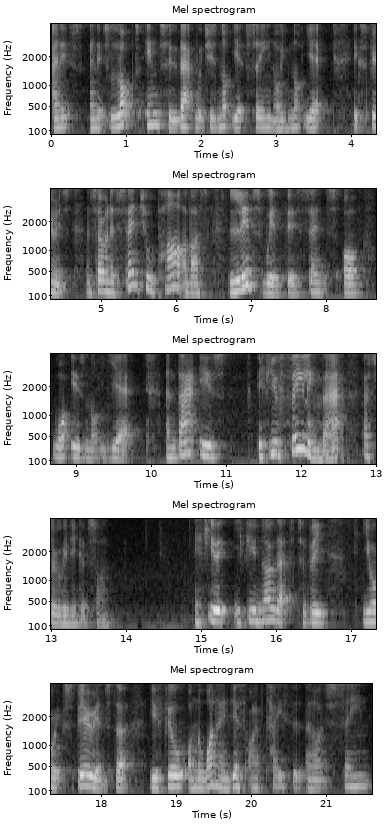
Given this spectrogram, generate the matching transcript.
and it's and it's locked into that which is not yet seen or not yet experienced. And so an essential part of us lives with this sense of what is not yet. And that is if you're feeling that, that's a really good sign. If you if you know that to be your experience that you feel on the one hand, yes, I've tasted and I've seen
